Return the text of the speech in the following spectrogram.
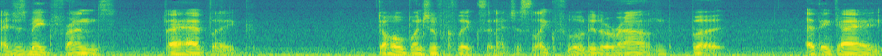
I just made friends. I had like a whole bunch of cliques, and I just like floated around. But I think I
